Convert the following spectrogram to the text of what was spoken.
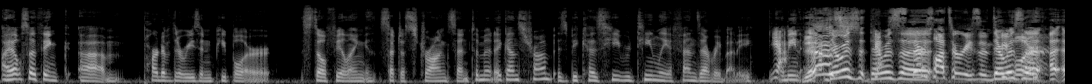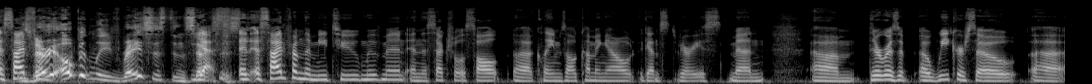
I also think um, part of the reason people are still feeling such a strong sentiment against Trump is because he routinely offends everybody. Yeah. I mean, Yes. there was there Yes, was a there's lots of reasons There was a, are- a- aside It's from very openly racist and sexist. Yes, and aside from the Me Too movement and the sexual assault uh, claims all coming out against various men, um, there was a, a week or so, uh,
